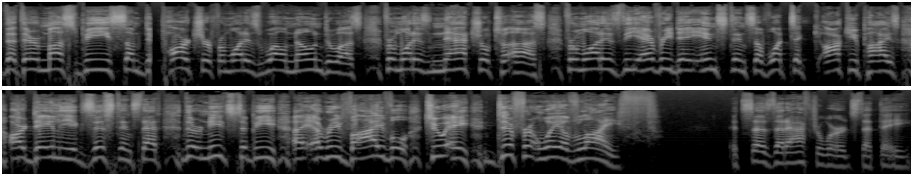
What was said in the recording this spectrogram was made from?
that there must be some departure from what is well known to us, from what is natural to us, from what is the everyday instance of what occupies our daily existence, that there needs to be a, a revival to a different way of life. It says that afterwards that they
